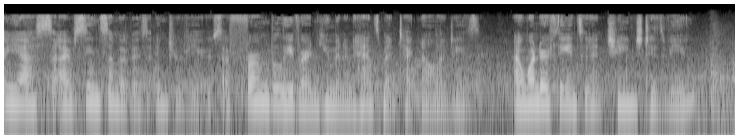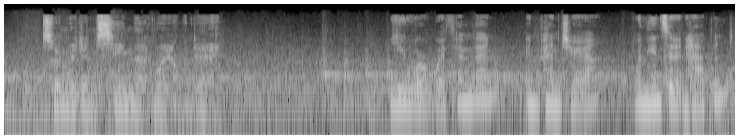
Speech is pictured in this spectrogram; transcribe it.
Yes, I've seen some of his interviews. A firm believer in human enhancement technologies. I wonder if the incident changed his view? Certainly didn't seem that way on the day. You were with him then? In Panchaea? When the incident happened?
